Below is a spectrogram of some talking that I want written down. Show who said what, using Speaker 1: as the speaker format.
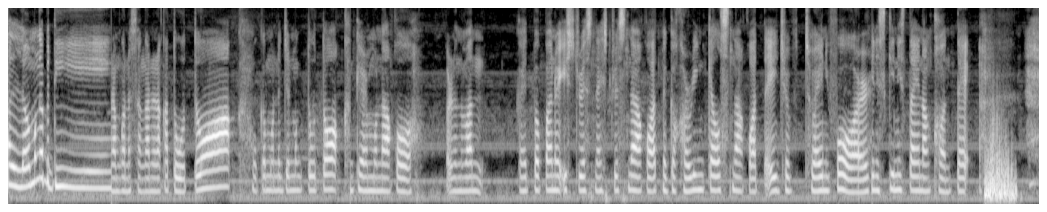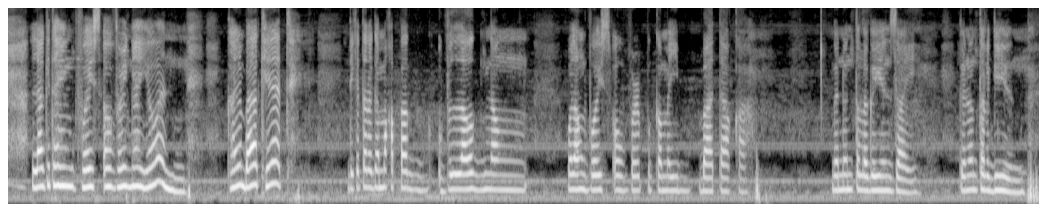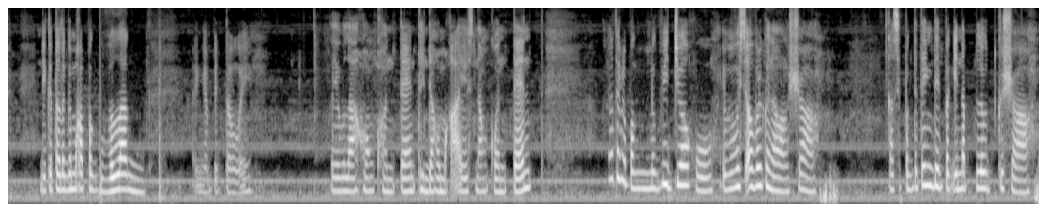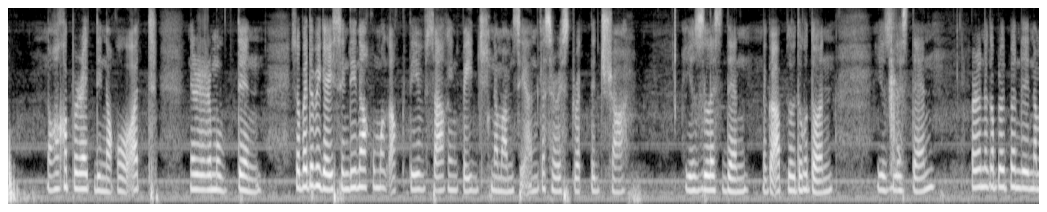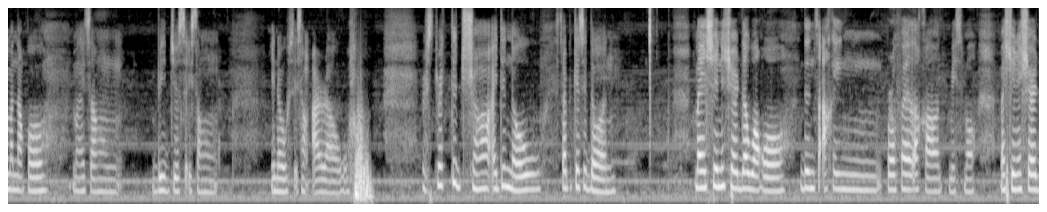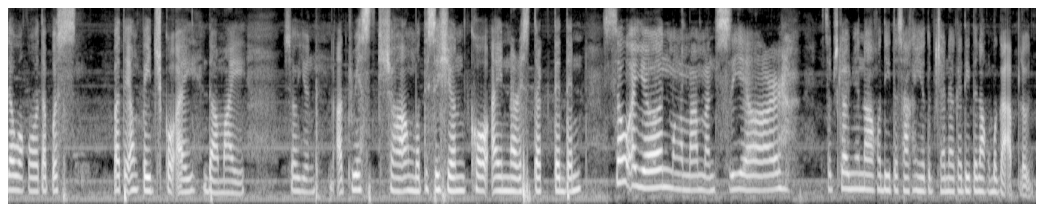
Speaker 1: Hello mga bading! Alam ko na saan ka na nakatutok. Huwag ka muna dyan magtutok. Care mo na ako. Para naman kahit pa paano stress na stress na ako at nagkaka-wrinkles na ako at the age of 24. Kinis-kinis tayo ng konti. Lagi tayong voice over ngayon. Kaya bakit? Hindi ka talaga makapag-vlog ng walang voice over pagka may bata ka. Ganun talaga yun, Zay. Ganun talaga yun. Hindi ka talaga makapag-vlog. Ay, nga bitaw eh. Kaya wala akong content. Hindi ako makaayos ng content. Ano talaga, pag nag-video ako, i-voice over ko na lang siya. Kasi pagdating din, pag in-upload ko siya, nakaka-copyright din ako at nire-remove din. So, by the way guys, hindi na ako mag-active sa aking page na Mamsian kasi restricted siya. Useless din. Nag-upload ako doon. Useless din. Pero nag-upload pa din naman ako mga isang video sa isang you know, sa isang araw. Restricted siya. I don't know. Sabi kasi doon, may sinishare daw ako dun sa aking profile account mismo. May sinishare daw ako tapos pati ang page ko ay damay. So, yun. At risk siya. Ang motivation ko ay na-restricted din. So, ayun, mga ma'am and. Subscribe nyo na ako dito sa aking YouTube channel. Kaya dito na ako mag-upload.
